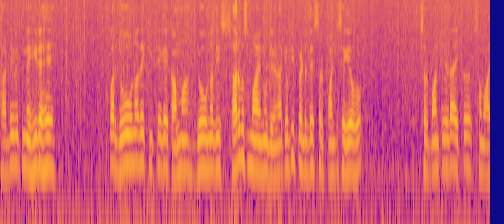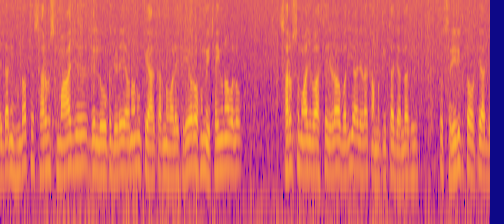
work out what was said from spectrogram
ਸਾਡੇ ਵਿੱਚ ਨਹੀਂ ਰਹੇ, ਪਰ ਜੋ ਉਹਨਾਂ ਦੇ ਕੀਤੇ ਗਏ ਕੰਮ ਆ, ਜੋ ਉਹਨਾਂ ਦੀ ਸਰਵ ਸਮਾਜ ਨੂੰ ਦੇਣਾ, ਕਿਉਂਕਿ ਪਿੰਡ ਦੇ ਸਰਪੰਚ ਸੀਗੇ ਉਹ, ਸਰਪੰਚ ਜਿਹੜਾ ਇੱਕ ਸਮਾਜ ਦਾ ਨਹੀਂ ਹੁੰਦਾ, ਉੱਥੇ ਸਰਵ ਸਮਾਜ ਦੇ ਲੋਕ ਜਿਹੜੇ ਆ ਉਹਨਾਂ ਨੂੰ ਪਿਆਰ ਕਰਨ ਵਾਲੇ ਸੀਗੇ, ਔਰ ਉਹ ਹਮੇਸ਼ਾ ਹੀ ਉਹਨਾਂ ਵੱਲੋਂ ਸਰਵ ਸਮਾਜ ਵਾਸਤੇ ਜਿਹੜਾ ਵਧੀਆ ਜਿਹੜਾ ਕੰਮ ਕੀਤਾ ਜਾਂਦਾ ਸੀ। ਉਹ ਸਰੀਰਕ ਤੌਰ ਤੇ ਅੱਜ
